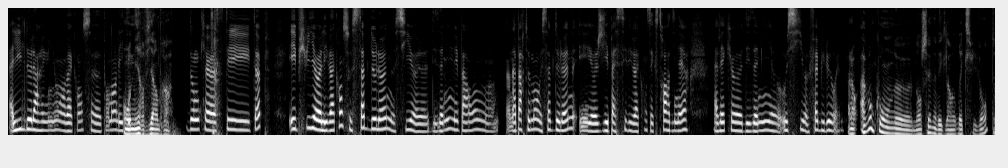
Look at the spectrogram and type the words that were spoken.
à l'île de la Réunion en vacances euh, pendant l'été. On y reviendra. Donc euh, c'était top. Et puis euh, les vacances au Sable d'Olonne aussi. euh, des amis de mes parents ont un appartement au Sable d'Olonne et j'y ai passé des vacances extraordinaires avec des amis aussi fabuleux. ouais. Alors, avant qu'on n'enchaîne avec la rubrique suivante,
